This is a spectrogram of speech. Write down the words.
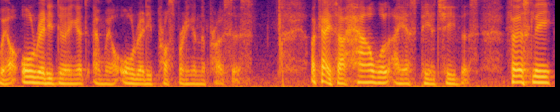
We are already doing it and we are already prospering in the process. Okay, so how will ASP achieve this? Firstly,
